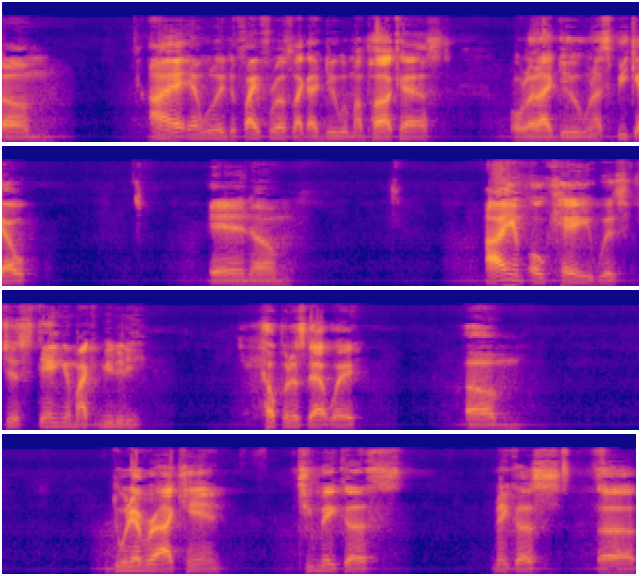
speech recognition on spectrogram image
um, I am willing to fight for us like I do with my podcast or what I do when I speak out. And um, I am okay with just staying in my community, helping us that way, um, do whatever I can to make us make us uh,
